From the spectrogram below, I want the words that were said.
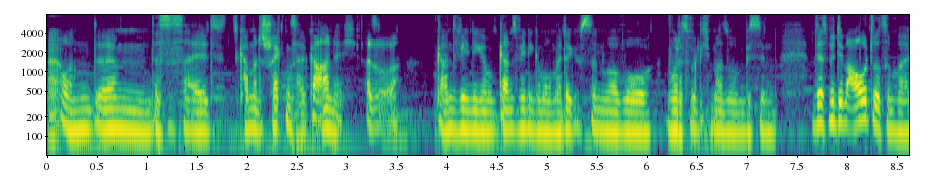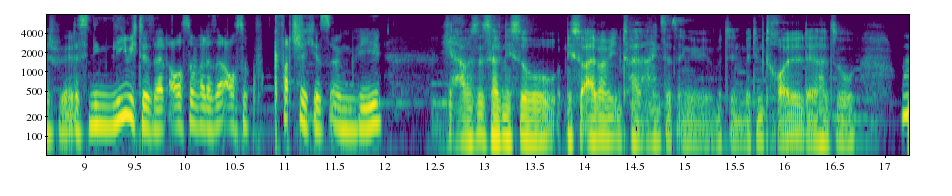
Ja. Und ähm, das ist halt, kann man des Schreckens halt gar nicht. Also ganz wenige, ganz wenige Momente gibt es da nur, wo, wo das wirklich mal so ein bisschen. Das mit dem Auto zum Beispiel, deswegen liebe ich das halt auch so, weil das halt auch so quatschig ist irgendwie. Ja, aber es ist halt nicht so, nicht so albern wie in Teil 1 jetzt irgendwie mit, den, mit dem Troll, der halt so, so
